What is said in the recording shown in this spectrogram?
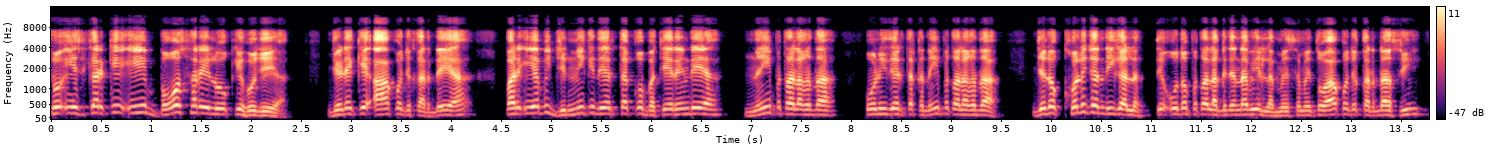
ਸੋ ਇਸ ਕਰਕੇ ਇਹ ਬਹੁਤ ਸਾਰੇ ਲੋਕ ਇਹੋ ਜਿਹੇ ਆ ਜਿਹੜੇ ਕਿ ਆਹ ਕੁਝ ਕਰਦੇ ਆ, ਪਰ ਇਹ ਵੀ ਜਿੰਨੀ ਕਿ ਦੇਰ ਤੱਕ ਉਹ ਬਚੇ ਰਹਿੰਦੇ ਆ, ਨਹੀਂ ਪਤਾ ਲੱਗਦਾ ਉਨੀ ਦੇਰ ਤੱਕ ਨਹੀਂ ਪਤਾ ਲੱਗਦਾ। ਜਦੋਂ ਖੁੱਲ ਜਾਂਦੀ ਗੱਲ ਤੇ ਉਦੋਂ ਪਤਾ ਲੱਗ ਜਾਂਦਾ ਵੀ ਇਹ ਲੰਮੇ ਸਮੇਂ ਤੋਂ ਆਹ ਕੁਝ ਕਰਦਾ ਸੀ।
